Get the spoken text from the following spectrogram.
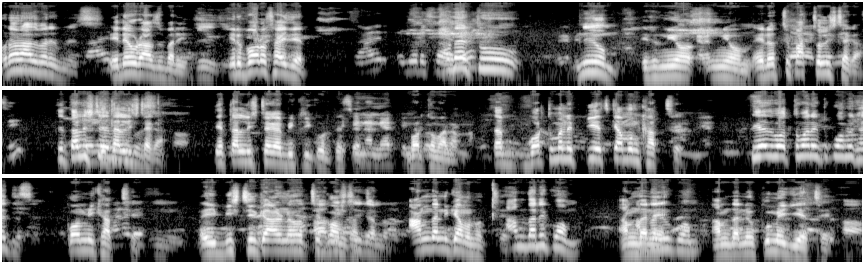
ওটাও রাজবাড়ির পেঁয়াজ এটাও রাজবাড়ি। এর বড় সাইজের? ওটা একটু নিয়ম। এটা নিয়ম নিয়ম। এটা হচ্ছে পাঁচচল্লিশ টাকা। তেতাল্লিশ তেতাল্লিশ টাকা। তেতাল্লিশ টাকা বিক্রি করতেছে বর্তমানে। তা বর্তমানে পিএস কেমন খাচ্ছে? পেঁয়াজ বর্তমানে একটু কমে খাইতেছে। কমই খাচ্ছে। এই বৃষ্টির কারণে হচ্ছে হ্যাঁ, কম খাচ্ছে। আমদানি কেমন হচ্ছে? আমদানি কম। আমদানি কম। আমদানিও কমে গিয়েছে। হ্যাঁ,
